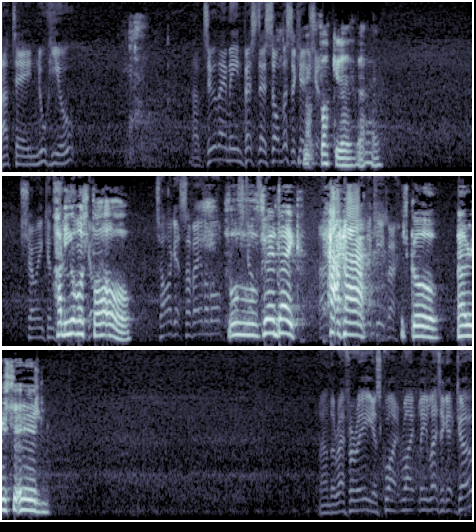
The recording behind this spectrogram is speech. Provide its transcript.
Atdhe Nuhiu. Now, do they mean business on this No, occasion? fuck you, this guy. Showing How do you almost considerable fall? Targets available. Oh, Cross-cuts Van Dijk! And Haha! Let's go. Anderson. And the referee is quite rightly letting it go.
